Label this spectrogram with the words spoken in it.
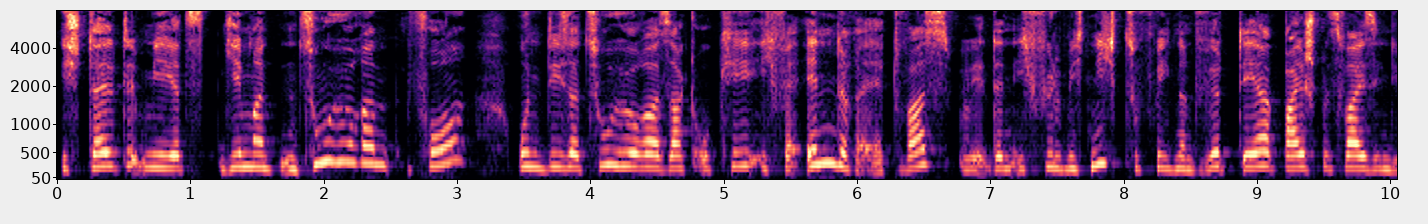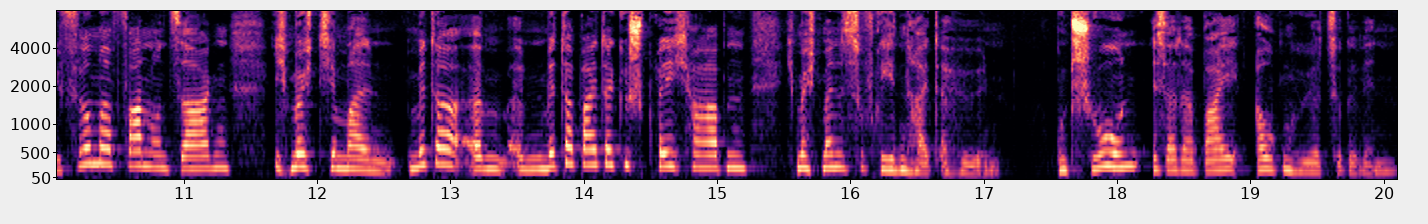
ich stellte mir jetzt jemanden Zuhörer vor und dieser Zuhörer sagt, okay, ich verändere etwas, denn ich fühle mich nicht zufrieden. Dann wird der beispielsweise in die Firma fahren und sagen, ich möchte hier mal ein, ähm, ein Mitarbeitergespräch haben, ich möchte meine Zufriedenheit erhöhen. Und schon ist er dabei, Augenhöhe zu gewinnen.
